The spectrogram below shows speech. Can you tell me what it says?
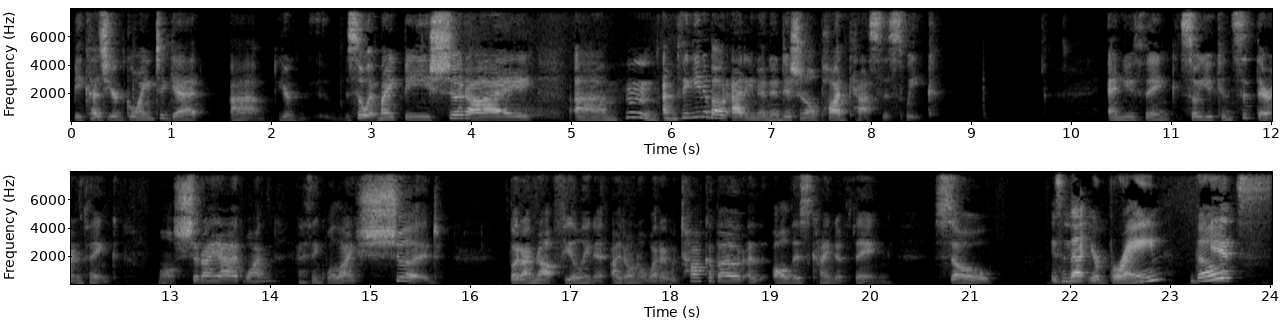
because you're going to get um you're so it might be should I um hmm I'm thinking about adding an additional podcast this week. And you think so you can sit there and think, well, should I add one? I think, well, I should, but I'm not feeling it. I don't know what I would talk about, uh, all this kind of thing. So Isn't that your brain though? it's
